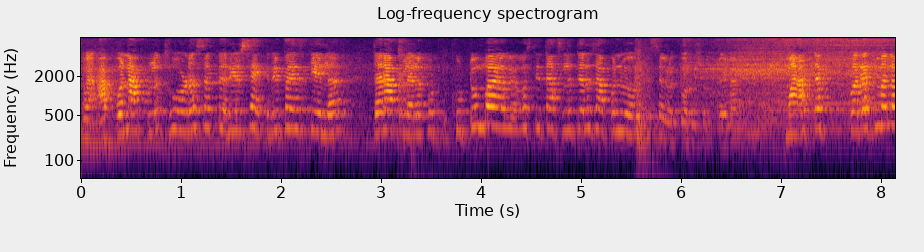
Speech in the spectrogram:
मग आपण आपलं थोडंसं करिअर सॅक्रिफाईस केलं तर आपल्याला कुट- कुटुंब व्यवस्थित असलं तरच आपण व्यवस्थित सगळं करू शकतोय ना. मग आता परत मला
